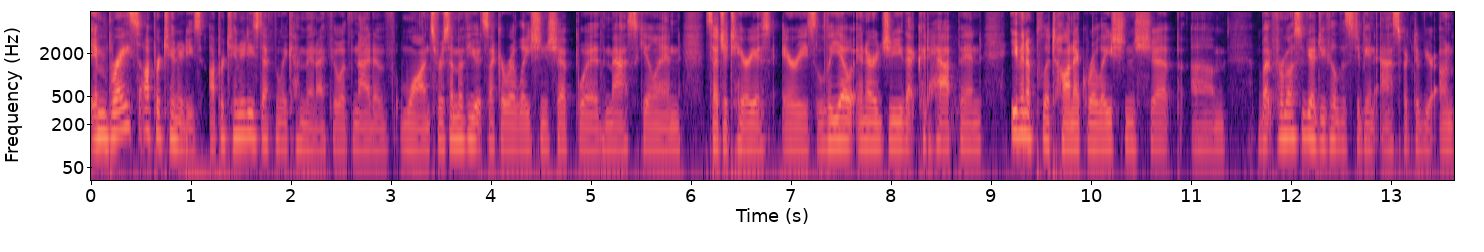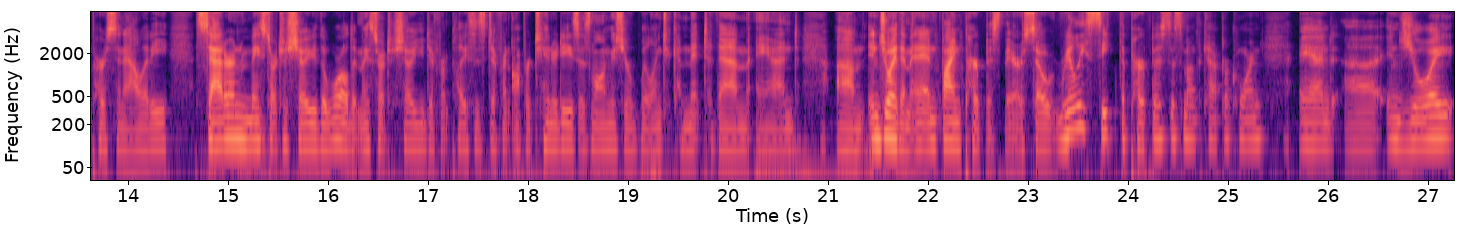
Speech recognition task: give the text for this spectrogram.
Embrace opportunities. Opportunities definitely come in, I feel, with Knight of Wands. For some of you, it's like a relationship with masculine, Sagittarius, Aries, Leo energy that could happen, even a platonic relationship. Um, but for most of you, I do feel this to be an aspect of your own personality. Saturn may start to show you the world. It may start to show you different places, different opportunities, as long as you're willing to commit to them and um, enjoy them and, and, find purpose there. So really seek the purpose this month, Capricorn, and uh, enjoy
